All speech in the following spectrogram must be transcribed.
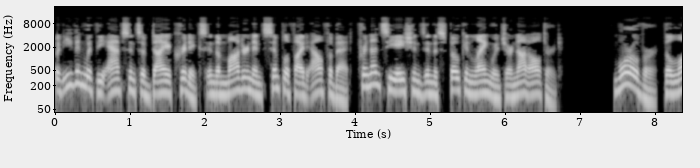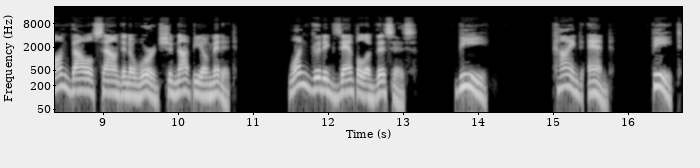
But even with the absence of diacritics in the modern and simplified alphabet, pronunciations in the spoken language are not altered. Moreover, the long vowel sound in a word should not be omitted. One good example of this is be, kind, and beat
